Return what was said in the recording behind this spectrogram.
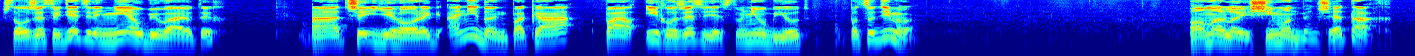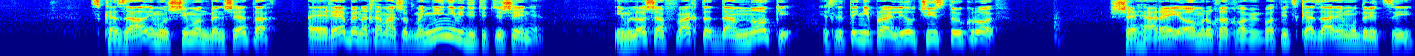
что лжесвидетели не убивают их, а чей егорег анидон, пока по их лжесвидетельству не убьют подсудимого. Омар лой Шимон бен Шетах. Сказал ему Шимон бен Шетах, Эйребе Нахама, чтобы мне не видеть утешения. Им лоша фахта дамноки, если ты не пролил чистую кровь. Шехарей омру хахомим. Вот ведь сказали мудрецы,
